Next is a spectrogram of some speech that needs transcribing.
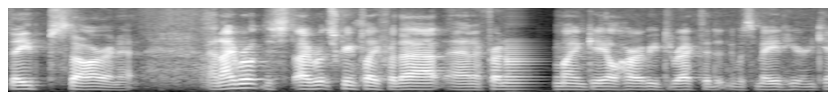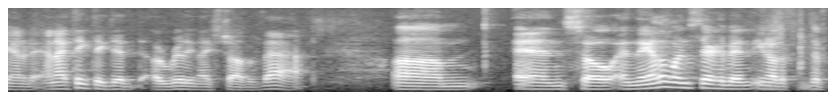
they star in it, and I wrote this. I wrote the screenplay for that, and a friend of mine, Gail Harvey, directed it, and it was made here in Canada. And I think they did a really nice job of that. Um, and so, and the other ones there have been, you know, the the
